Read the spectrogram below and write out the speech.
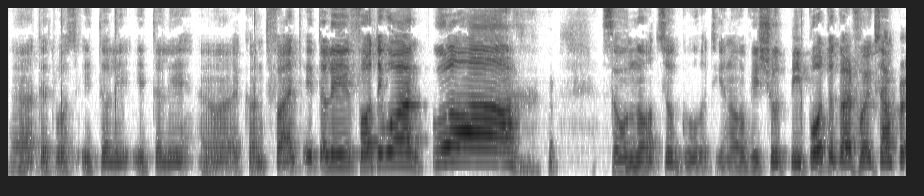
Yeah, that was Italy, Italy. Oh, I can't find Italy, 41. Whoa! So not so good. You know, we should be Portugal, for example,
